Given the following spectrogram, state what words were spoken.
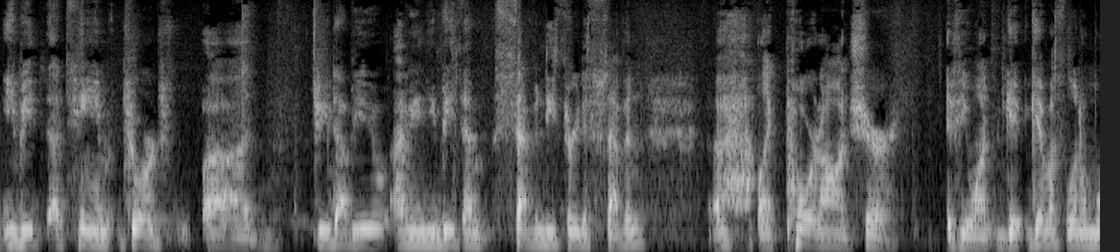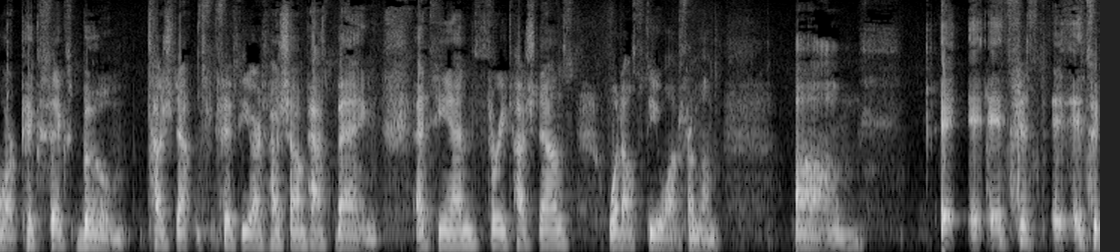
you beat a team George uh, GW. I mean, you beat them seventy three to seven. Like pour it on, sure. If you want, give, give us a little more. Pick six, boom, touchdown, fifty yard touchdown pass, bang. At the end, three touchdowns. What else do you want from them? Um, it, it, it's just it, it's a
